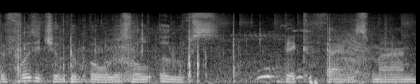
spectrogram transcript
The footage of the ball is all Ulf's. Big thanks, man.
